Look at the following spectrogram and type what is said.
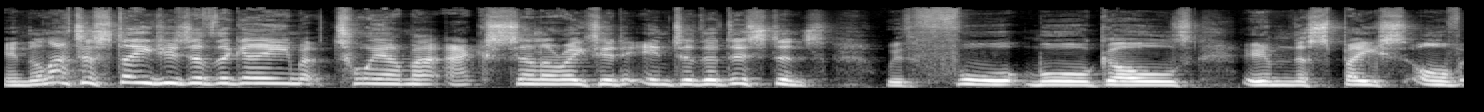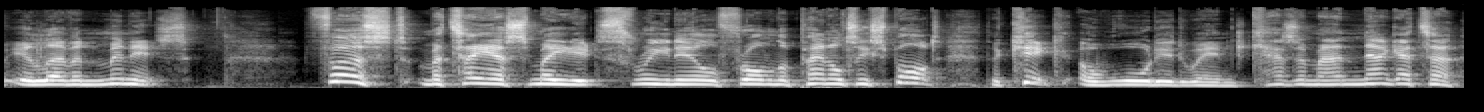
In the latter stages of the game, Toyama accelerated into the distance with four more goals in the space of 11 minutes. First, Matheus made it 3 0 from the penalty spot, the kick awarded when Kazuma Nagata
